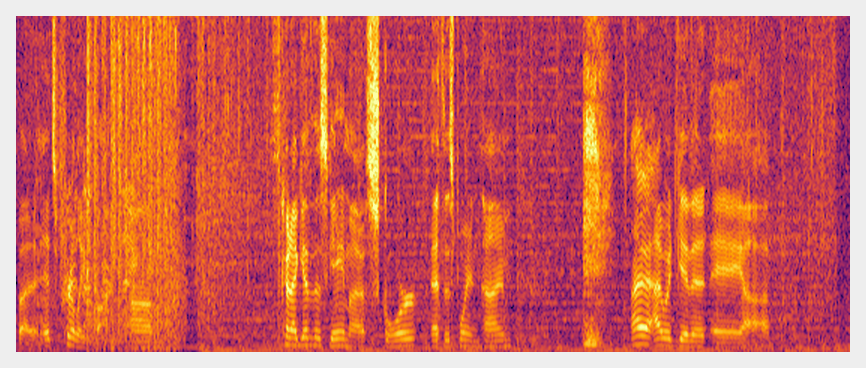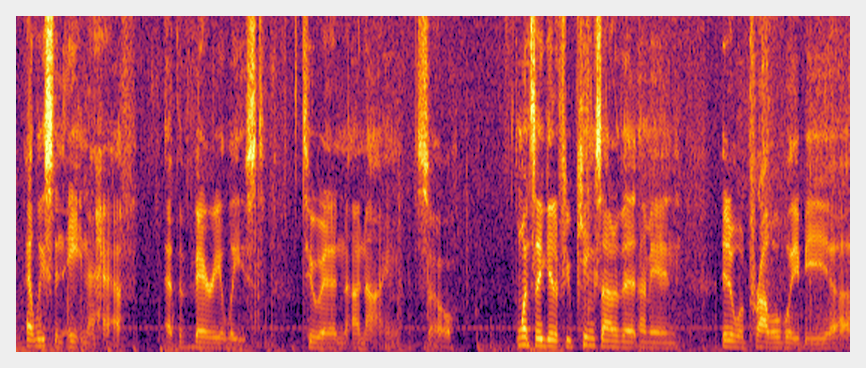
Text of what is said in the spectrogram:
But it's pretty fun. Um, could I give this game a score at this point in time? I, I would give it a uh, at least an eight and a half, at the very least, to an, a nine. So once they get a few kinks out of it, I mean, it would probably be uh,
